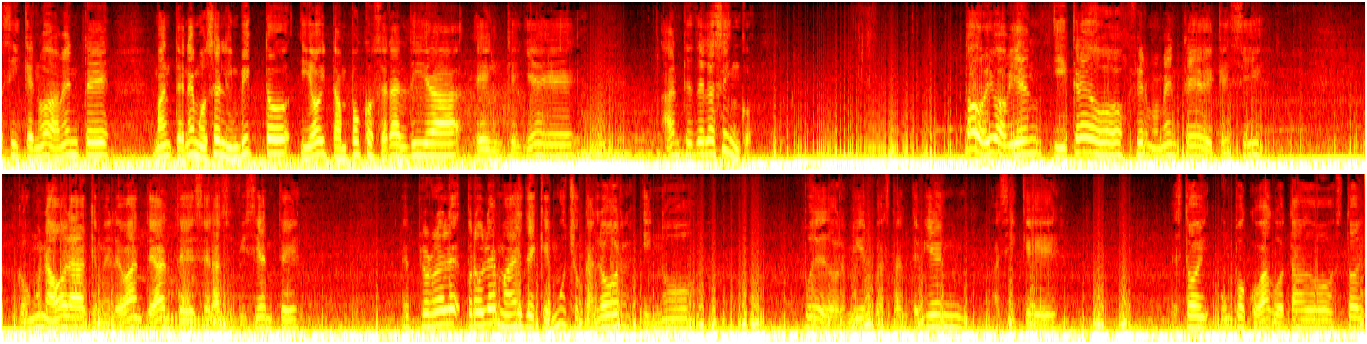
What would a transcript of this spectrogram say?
Así que nuevamente mantenemos el invicto y hoy tampoco será el día en que llegue antes de las 5. Todo iba bien y creo firmemente de que sí, con una hora que me levante antes será suficiente. El problema es de que mucho calor y no pude dormir bastante bien, así que estoy un poco agotado, estoy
